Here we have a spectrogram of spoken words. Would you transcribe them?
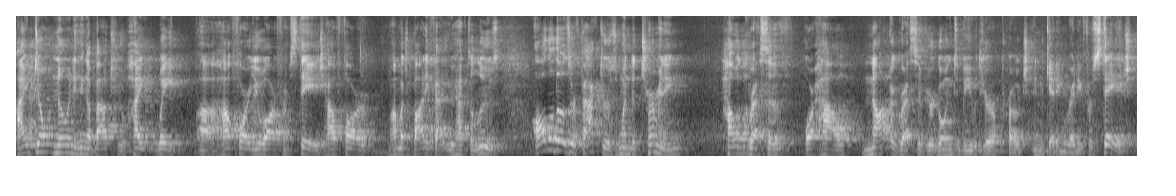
I don't know anything about you, height, weight, uh, how far you are from stage, how far, how much body fat you have to lose. All of those are factors when determining how aggressive or how not aggressive you're going to be with your approach in getting ready for stage.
